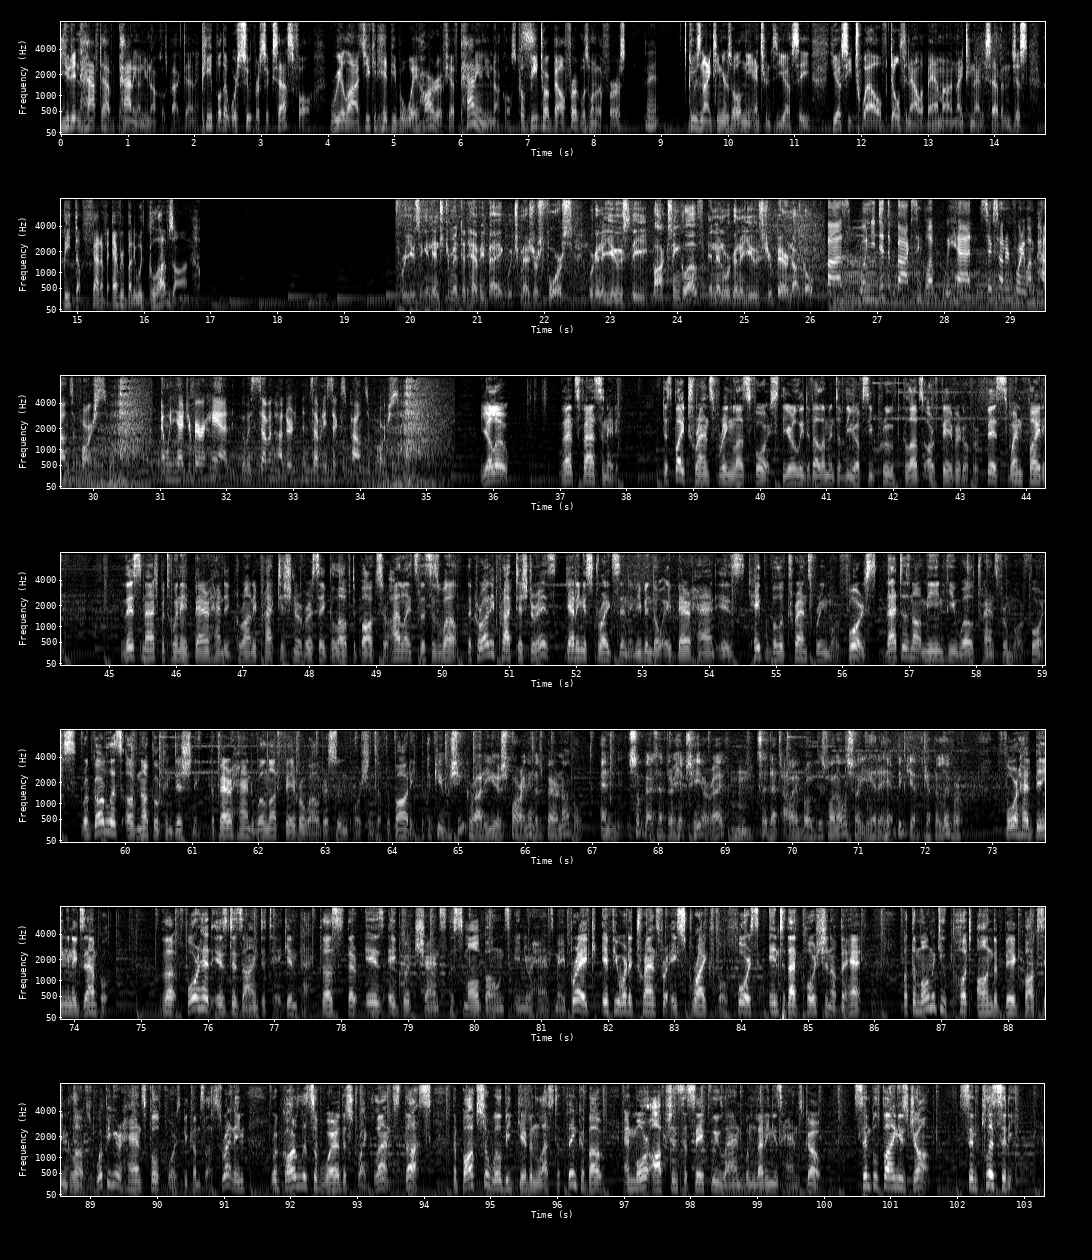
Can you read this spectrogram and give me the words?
you didn't have to have padding on your knuckles back then. People that were super successful realized you could hit people way harder if you have padding on your knuckles. So Vitor Belfort was one of the first. Right. He was 19 years old and he entered into the UFC, UFC 12, Dothan, Alabama, in 1997, and just beat the fed of everybody with gloves on. Using an instrumented heavy bag which measures force. We're going to use the boxing glove and then we're going to use your bare knuckle. Boz, when you did the boxing glove, we had 641 pounds of force. And when you had your bare hand, it was 776 pounds of force. Yellow. That's fascinating. Despite transferring less force, the early development of the UFC proved gloves are favored over fists when fighting. This match between a barehanded karate practitioner versus a gloved boxer highlights this as well. The karate practitioner is getting his strikes in and even though a bare hand is capable of transferring more force, that does not mean he will transfer more force. Regardless of knuckle conditioning, the bare hand will not favor well over certain portions of the body. With the Kyokushin karate, you're sparring and it's bare knuckle. And some guys have their hips here, right? Mm-hmm. So that's how I broke this one also. You hit a hip, think you have to get the liver. Forehead being an example. The forehead is designed to take impact, thus there is a good chance the small bones in your hands may break if you were to transfer a strike full force into that portion of the head. But the moment you put on the big boxing gloves, whipping your hands full force becomes less threatening regardless of where the strike lands. Thus, the boxer will be given less to think about and more options to safely land when letting his hands go. Simplifying his job. Simplicity.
